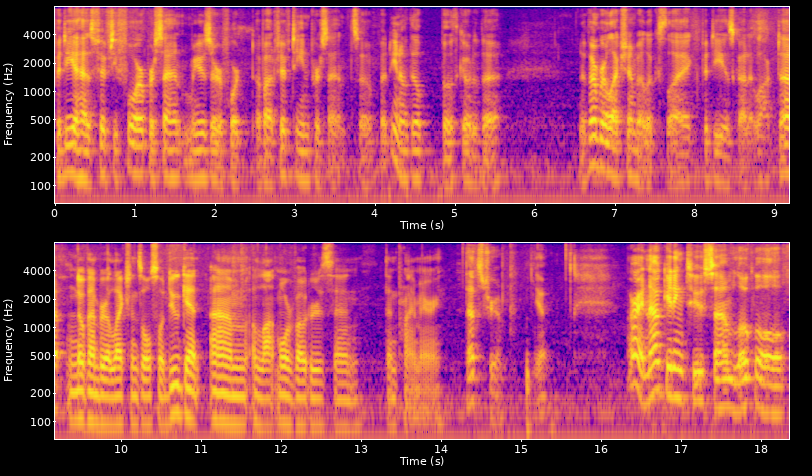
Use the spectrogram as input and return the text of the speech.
Padilla has 54%, Meuser for about 15%. So, but you know, they'll both go to the November election, but it looks like Padilla's got it locked up. November elections also do get um, a lot more voters than than primary. That's true. Yep. All right, now getting to some local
